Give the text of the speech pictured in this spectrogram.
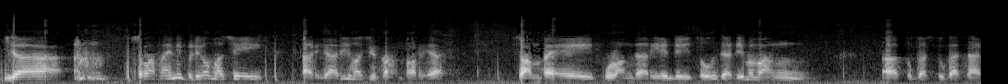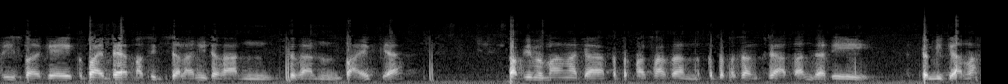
Ya, selama ini beliau masih hari-hari masih kantor ya. Sampai pulang dari ND itu. Jadi memang tugas-tugas uh, hari sebagai ketua MPR masih dijalani dengan dengan baik ya. Tapi memang ada keterbatasan keterbatasan kesehatan jadi demikianlah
